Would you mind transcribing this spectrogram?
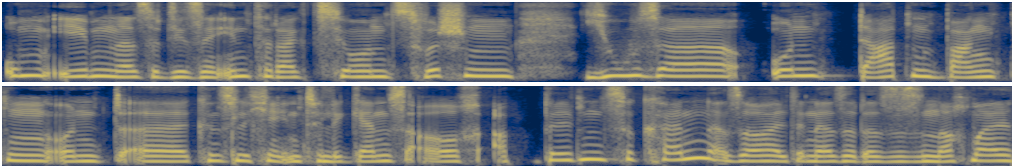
um eben also diese Interaktion zwischen User und Datenbanken und äh, künstliche Intelligenz auch abbilden zu können. Also halt, in, also das ist nochmal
